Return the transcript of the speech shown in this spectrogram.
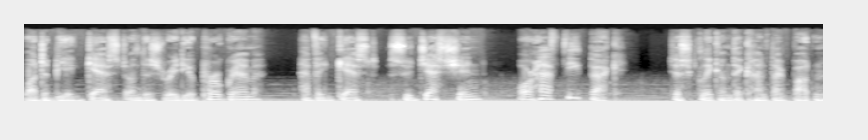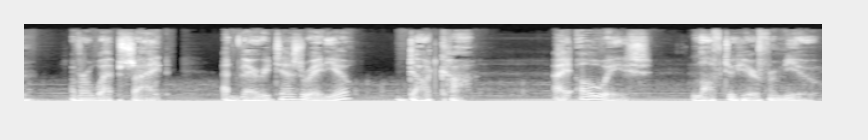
want to be a guest on this radio program, have a guest suggestion, or have feedback, just click on the contact button of our website at veritasradio.com. I always love to hear from you.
